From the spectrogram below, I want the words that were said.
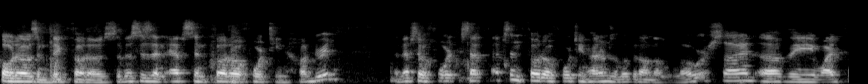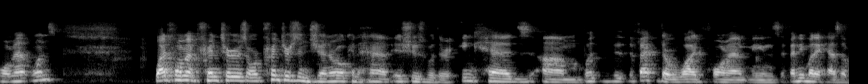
photos and big photos. So this is an Epson Photo 1400. An Epson, four, Epson Photo 1400 is a little bit on the lower side of the wide format ones. Wide format printers or printers in general can have issues with their ink heads, um, but the, the, fact that they're wide format means if anybody has a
